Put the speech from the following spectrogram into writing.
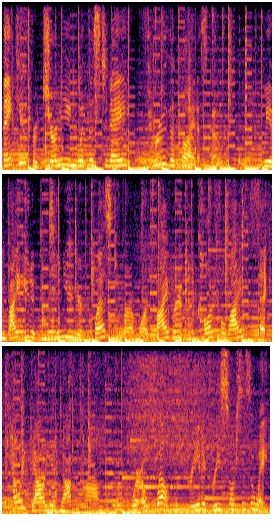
Thank you for journeying with us today through the kaleidoscope. We invite you to continue your quest for a more vibrant and colorful life at kellygallia.com, where a wealth of creative resources await.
